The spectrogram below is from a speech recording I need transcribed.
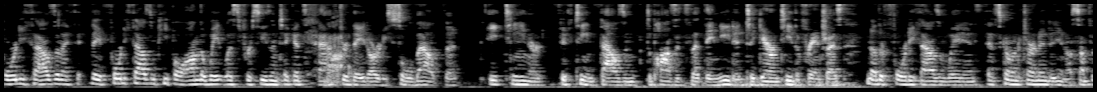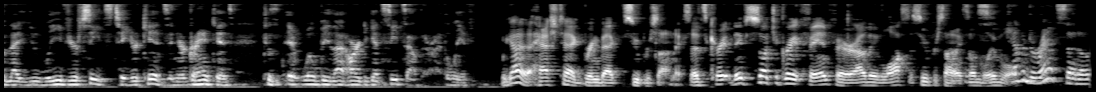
forty thousand. I think they had forty thousand people on the wait list for season tickets after they'd already sold out the eighteen or fifteen thousand deposits that they needed to guarantee the franchise. Another forty thousand waiting. It's going to turn into you know something that you leave your seats to your kids and your grandkids because it will be that hard to get seats out there. I believe. We got to hashtag bring back the Supersonics. That's great. They've such a great fanfare. How they lost the Supersonics, unbelievable. Kevin Durant said, uh,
